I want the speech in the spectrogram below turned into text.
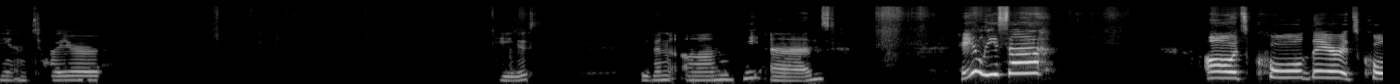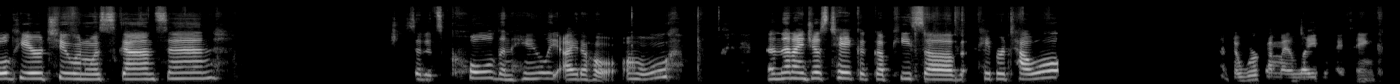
the entire piece even on the ends. Hey, Lisa. Oh, it's cold there. It's cold here too in Wisconsin. She said it's cold in Hailey, Idaho. Oh. And then I just take a, a piece of paper towel. I have to work on my lighting, I think.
